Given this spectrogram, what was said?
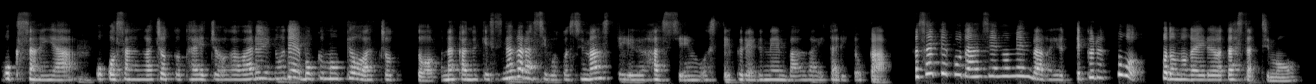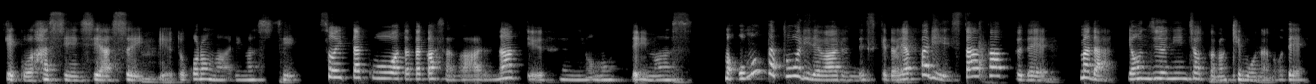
奥さんやうん。お子さんがちょっと体調が悪いので、僕も今日はちょっと中抜けしながら仕事しますっていう発信をしてくれるメンバーがいたりとか、そうやってこう男性のメンバーが言ってくると、子供がいる私たちも結構発信しやすいっていうところもありますし、そういったこう温かさがあるなっていうふうに思っています。まあ、思った通りではあるんですけど、やっぱりスタートアップでまだ40人ちょっとの規模なので、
